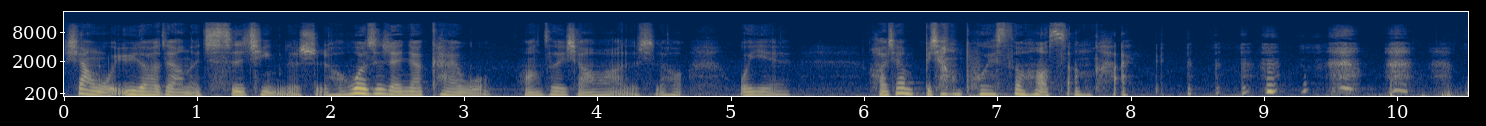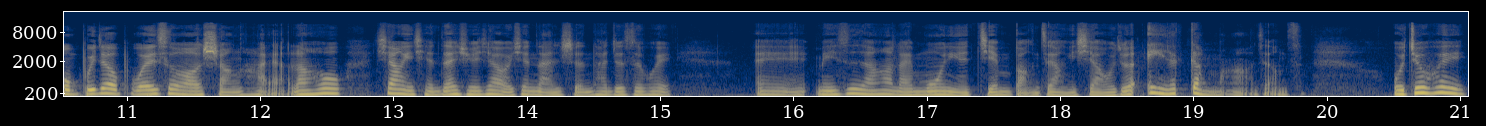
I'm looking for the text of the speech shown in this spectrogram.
像我遇到这样的事情的时候，或者是人家开我黄色笑话的时候，我也好像比较不会受到伤害。我比较不会受到伤害啊。然后像以前在学校，有些男生他就是会，哎，没事，然后来摸你的肩膀这样一下，我觉得哎，他干嘛这样子？我就会，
